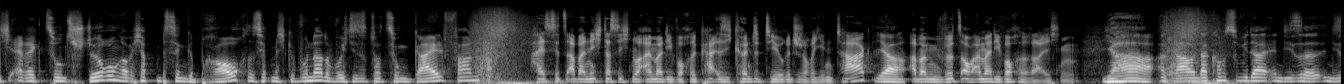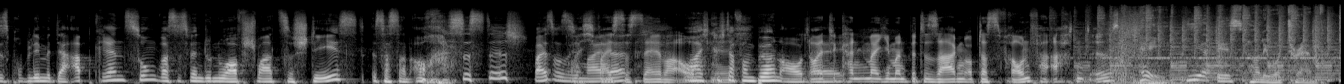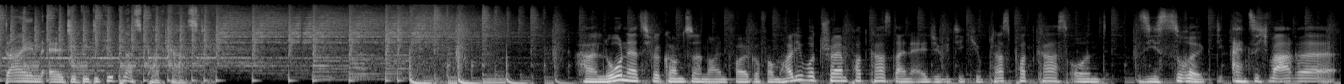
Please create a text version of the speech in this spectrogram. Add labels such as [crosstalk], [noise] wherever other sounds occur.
nicht Erektionsstörung, aber ich habe ein bisschen gebraucht. Also ich habe mich gewundert, obwohl ich die Situation geil fand. Heißt jetzt aber nicht, dass ich nur einmal die Woche kann. Also ich könnte theoretisch auch jeden Tag, Ja. aber mir wird es auch einmal die Woche reichen. Ja, ja, und da kommst du wieder in, diese, in dieses Problem mit der Abgrenzung. Was ist, wenn du nur auf Schwarze stehst? Ist das dann auch rassistisch? Weißt du, was Boah, ich ich meine? weiß das selber auch Oh, ich krieg nicht. davon Burnout. Leute, ey. kann mal jemand bitte sagen, ob das frauenverachtend ist? Hey, hier ist Hollywood Tramp, dein LGBTQ Podcast. Hallo und herzlich willkommen zu einer neuen Folge vom Hollywood Tram Podcast, dein LGBTQ Podcast. Und sie ist zurück, die einzig wahre,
